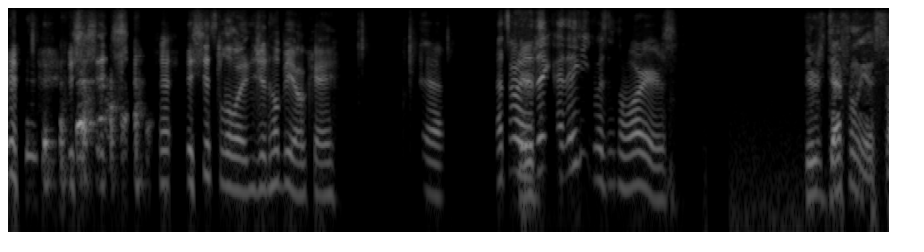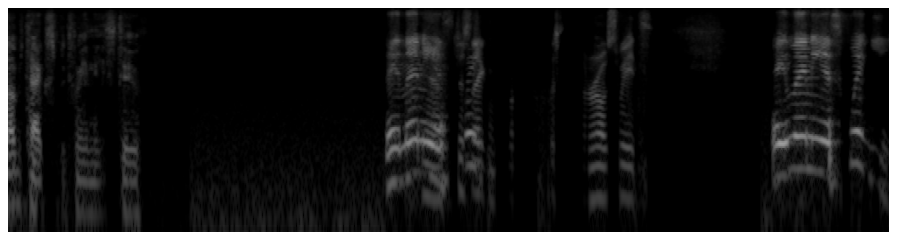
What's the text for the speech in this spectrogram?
It's just, it's, it's just a little engine. He'll be okay. Yeah, that's what I There's- think. I think he was in the Warriors. There's definitely a subtext between these two. they Lenny Yeah, and just Squiggy. like Monroe Sweets. They Lenny and Squiggy.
